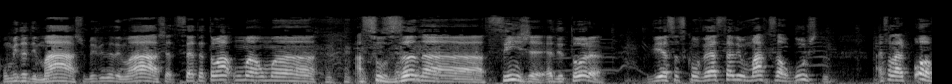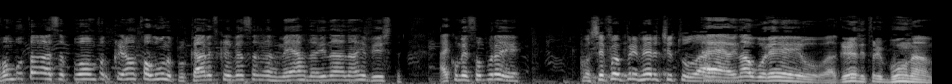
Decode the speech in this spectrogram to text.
comida de macho, bebida de macho, etc. Então uma. uma a Suzana Singer, editora, via essas conversas ali, o Marcos Augusto. Aí falaram, pô, vamos botar essa, pô, vamos criar uma coluna pro cara escrever essa merda aí na, na revista. Aí começou por aí. Você foi o primeiro titular. É, eu inaugurei o- a grande tribuna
